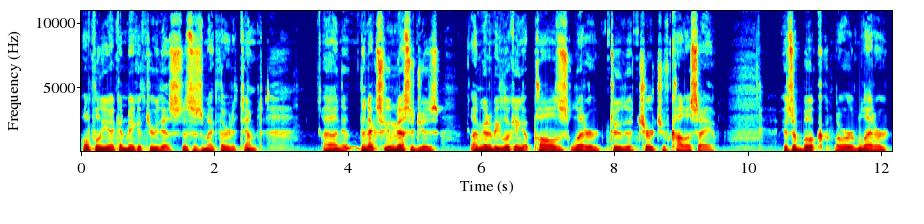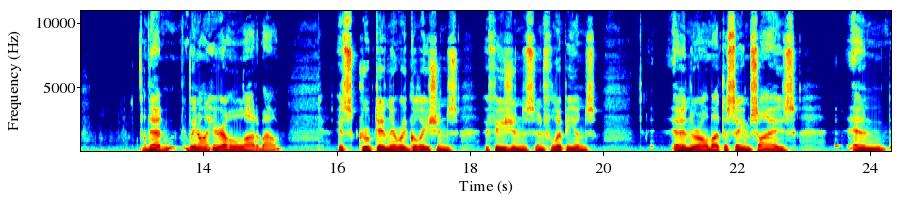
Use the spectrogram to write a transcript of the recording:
hopefully I can make it through this. This is my third attempt. Uh, the next few messages, I'm going to be looking at Paul's letter to the Church of Colossae. It's a book or letter that we don't hear a whole lot about. It's grouped in there with Galatians, Ephesians, and Philippians, and they're all about the same size. And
